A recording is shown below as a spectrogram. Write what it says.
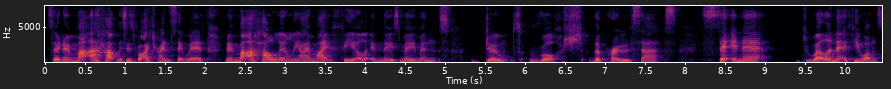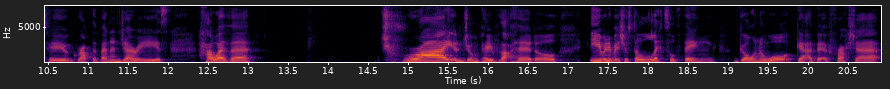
So, no matter how, this is what I try and sit with, no matter how lonely I might feel in those moments, don't rush the process. Sit in it, dwell in it if you want to, grab the Ben and Jerry's. However, try and jump over that hurdle, even if it's just a little thing. Go on a walk, get a bit of fresh air,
